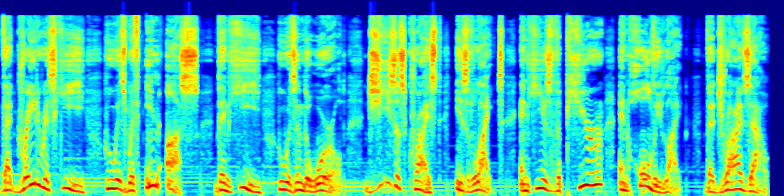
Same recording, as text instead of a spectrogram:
that greater is He who is within us than He who is in the world. Jesus Christ is light, and He is the pure and holy light that drives out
